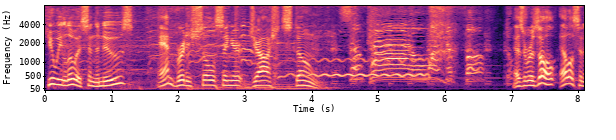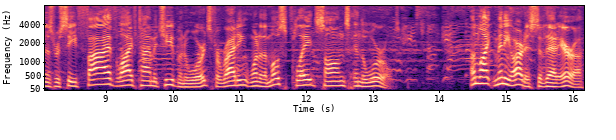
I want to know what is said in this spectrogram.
Huey Lewis and the News, and British soul singer Joss Stone. As a result, Ellison has received five Lifetime Achievement Awards for writing one of the most played songs in the world. Unlike many artists of that era,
